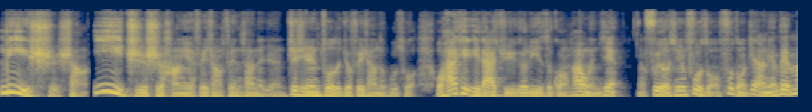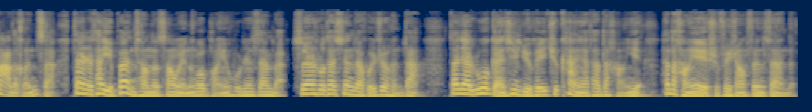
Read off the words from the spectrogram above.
历史上一直是行业非常分散的人，这些人做的就非常的不错。我还可以给大家举一个例子，广发稳健，傅有新副总，副总这两年被骂的很惨，但是他以半仓的仓位能够跑赢沪深三百，虽然说他现在回撤很大，大家如果感兴趣可以去看一下他的。行业，他的行业也是非常分散的。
